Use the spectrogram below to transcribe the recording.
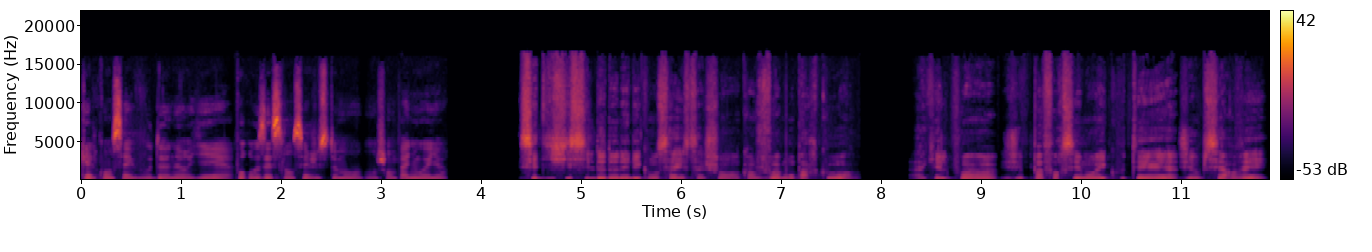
Quel conseil vous donneriez pour oser se lancer justement en Champagne ou ailleurs? C'est difficile de donner des conseils, sachant quand je vois mon parcours, à quel point j'ai pas forcément écouté, j'ai observé.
